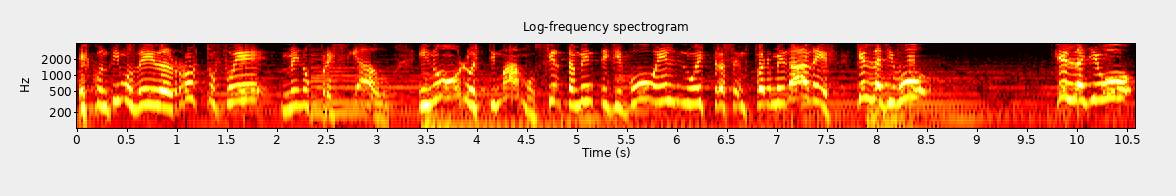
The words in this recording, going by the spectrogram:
escondimos de él el rostro, fue menospreciado y no lo estimamos. Ciertamente llevó él nuestras enfermedades. ¿Quién las llevó? ¿Quién las llevó?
